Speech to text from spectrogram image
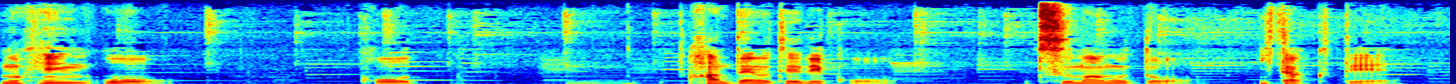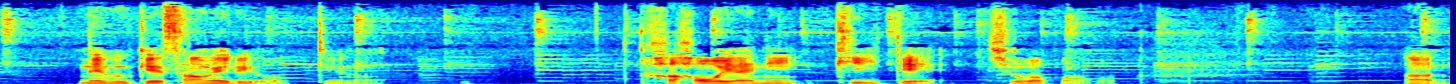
の辺を、こう、反対の手でこう、つまむと痛くて眠気覚めるよっていうのを母親に聞いて、小学校の頃。あの、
